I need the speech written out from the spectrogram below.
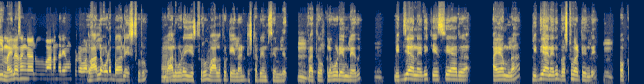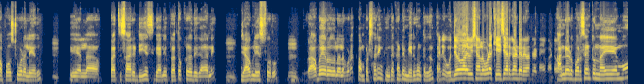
ఈ మహిళా సంఘాలు వాళ్ళందరూ ఏమనుకుంటారు వాళ్ళ వాళ్ళు కూడా బాగానే ఇస్తారు. వాళ్ళు కూడా ఇస్తారు వాళ్ళతోటి ఎలాంటి డిస్టర్బెన్స్ ఏం లేదు. ప్రతి ఒక్కరు కూడా ఏం లేదు. విద్య అనేది కేసీఆర్ హయాంలో విద్య అనేది భ్రష్టు పట్టింది. ఒక్క పోస్ట్ కూడా లేదు. ఇలా ప్రతిసారి డిఎస్సి కానీ ప్రతి ఒక్కరిది కానీ. జాబులు వేస్తారు. రాబోయే రోజులలో కూడా కంపల్సరీ ఇంక ఇంతకంటే మెరుగు ఉంటుంది కానీ ఉద్యోగాల విషయంలో కూడా కేసీఆర్ కంటే? హండ్రెడ్ పర్సెంట్ ఉన్నాయేమో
